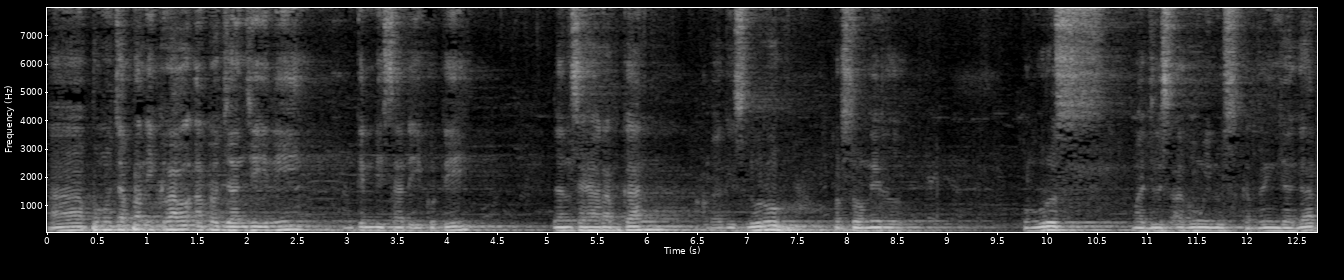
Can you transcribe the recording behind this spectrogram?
Ah, pengucapan ikral atau janji ini mungkin bisa diikuti dan saya harapkan bagi seluruh personil pengurus Majelis Agung Indus Kerting Jagat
